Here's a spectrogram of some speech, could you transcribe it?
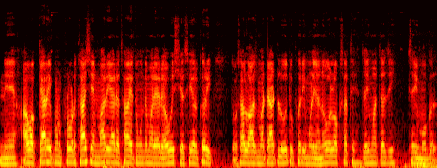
ને આવા ક્યારેય પણ ફ્રોડ થશે ને મારી યારે થાય તો હું તમારે યારે અવશ્ય શેર કરી. તો ચાલો આજ માટે આટલું હતું. ફરી મળ્યા નવો લોક સાથે. જય માતાજી. જય મોગલ.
